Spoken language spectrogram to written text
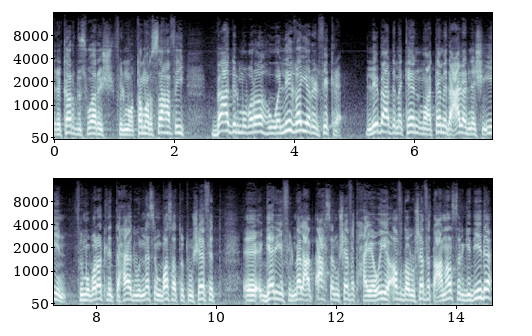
ريكاردو سواريش في المؤتمر الصحفي بعد المباراة هو ليه غير الفكرة؟ ليه بعد ما كان معتمد على الناشئين في مباراة الاتحاد والناس انبسطت وشافت جري في الملعب أحسن وشافت حيوية أفضل وشافت عناصر جديدة.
